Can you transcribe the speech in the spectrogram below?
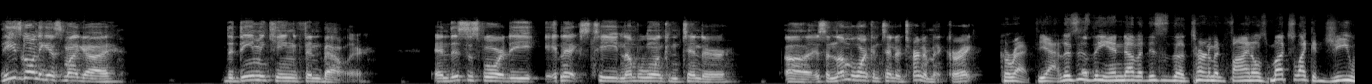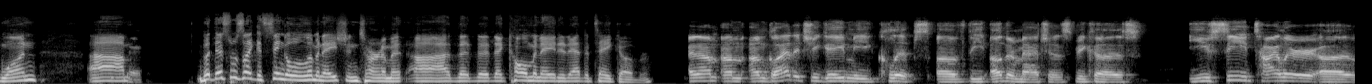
he's going against my guy, the Demon King Finn Balor, and this is for the NXT number one contender. Uh, it's a number one contender tournament, correct? Correct. Yeah, this is the end of it. This is the tournament finals, much like a G1. Um, Okay. But this was like a single elimination tournament uh, that, that that culminated at the takeover. And I'm I'm I'm glad that you gave me clips of the other matches because you see Tyler, uh,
